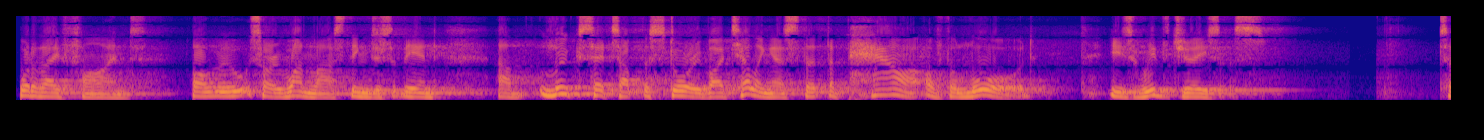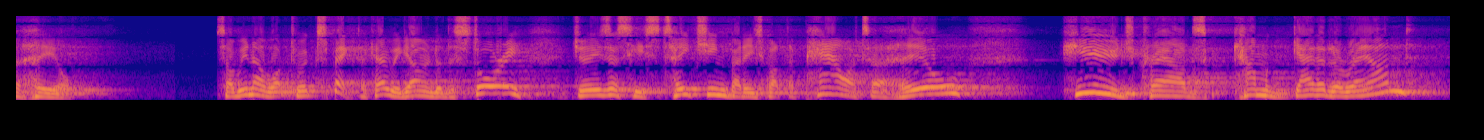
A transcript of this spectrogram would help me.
What do they find? Oh, sorry, one last thing just at the end. Um, Luke sets up the story by telling us that the power of the Lord is with Jesus to heal. So we know what to expect. Okay, we go into the story. Jesus, he's teaching, but he's got the power to heal. Huge crowds come gathered around.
